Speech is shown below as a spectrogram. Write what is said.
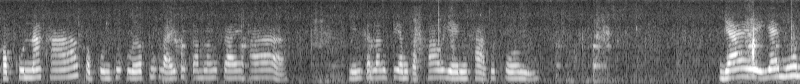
ขอบคุณนะคะ ขอบคุณทุกเลิฟทุกไลค์ทุกกำลังใจค่ะมิ้นกำลังเตรียมกับข้าวเย็นค่ะ ทุกคนยายยายมูน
